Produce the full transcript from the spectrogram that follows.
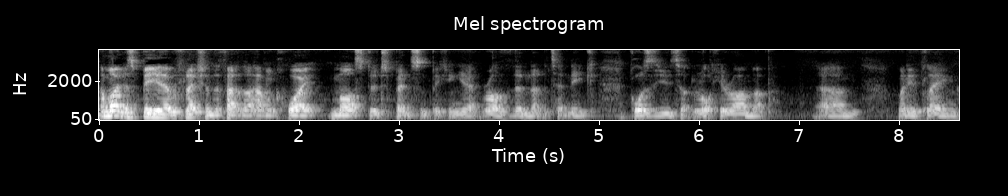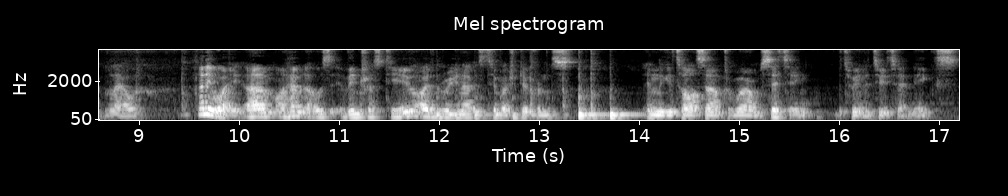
It might just be a reflection of the fact that I haven't quite mastered Benson picking yet, rather than that the technique causes you to lock your arm up um, when you're playing loud. Anyway, um, I hope that was of interest to you. I didn't really notice too much difference in the guitar sound from where I'm sitting between the two techniques.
